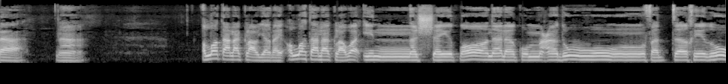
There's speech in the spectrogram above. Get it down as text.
ลานะอัลลอฮฺตาลากล่าวอย่างไรอัลลอฮฺตาลากล่าวว่าอินนัชชัยตานะละกุมอาดูฟัตตะฮิดู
